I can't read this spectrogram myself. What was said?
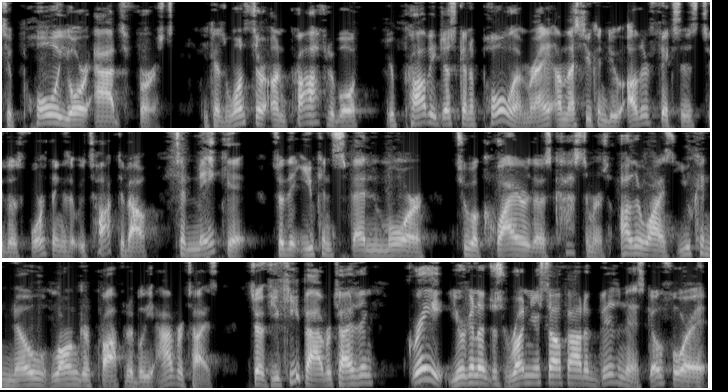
to pull your ads first. Because once they're unprofitable, you're probably just going to pull them, right? Unless you can do other fixes to those four things that we talked about to make it so that you can spend more to acquire those customers. Otherwise, you can no longer profitably advertise. So if you keep advertising, great. You're going to just run yourself out of business. Go for it.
